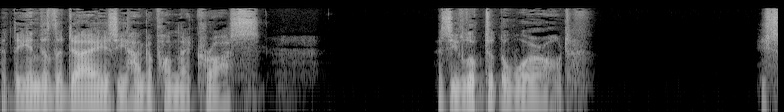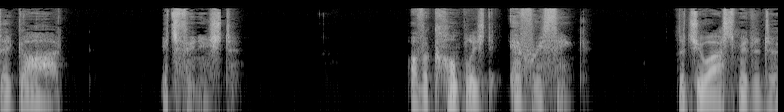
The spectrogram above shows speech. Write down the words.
At the end of the day, as he hung upon that cross, as he looked at the world, he said, God, it's finished. I've accomplished everything that you asked me to do.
